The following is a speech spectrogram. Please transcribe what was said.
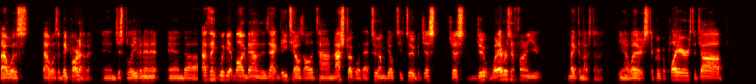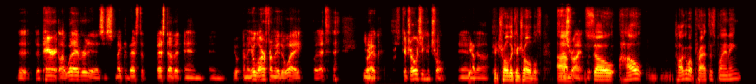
that was, that was a big part of it and just believing in it. And uh, I think we get bogged down in the exact details all the time. And I struggle with that too. I'm guilty too, but just, just do whatever's in front of you, make the most of it. You know, whether it's the group of players, the job, the the parent, like whatever it is, just make the best of best of it, and and I mean you'll learn from either way. But that's you right. know control what you control, and yep. uh, control the controllables. Um, that's right. So how talk about practice planning,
